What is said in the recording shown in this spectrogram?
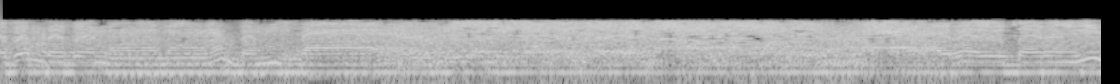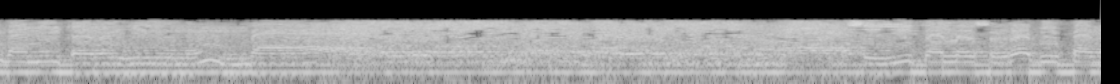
पूजन खग मृग नाना बंदा करही बन करही नंदा शीतल सुर विपवन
